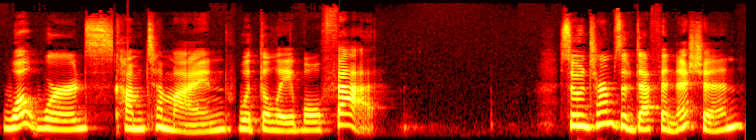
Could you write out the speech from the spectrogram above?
What words come to mind with the label fat? So, in terms of definition,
